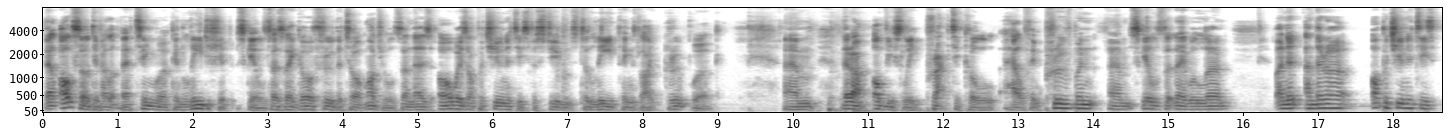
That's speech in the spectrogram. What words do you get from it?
They'll also develop their teamwork and leadership skills as they go through the taught modules, and there's always opportunities for students to lead things like group work. Um, there are obviously practical health improvement um, skills that they will learn, and, and there are opportunities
